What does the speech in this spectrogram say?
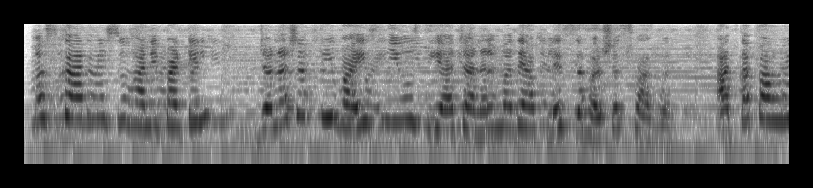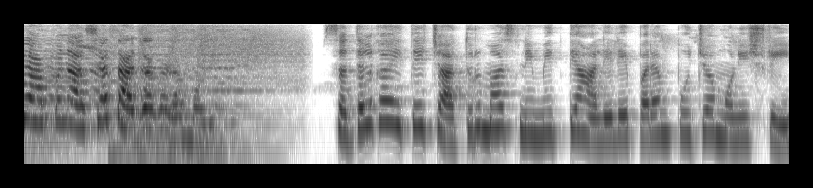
नमस्कार मी सुहानी पाटील. जनशक्ती वाईस न्यूज या चॅनलमध्ये आपले सहर्ष स्वागत. आता पाहूया आपण अशा ताज्या घडामोडी. सतलगा येथे चातुर्मास निमित्त आलेले परमपूज्य मुनिश्री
